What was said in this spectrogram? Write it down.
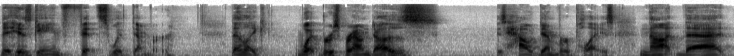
That his game fits with Denver. That like what Bruce Brown does is how Denver plays. Not that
